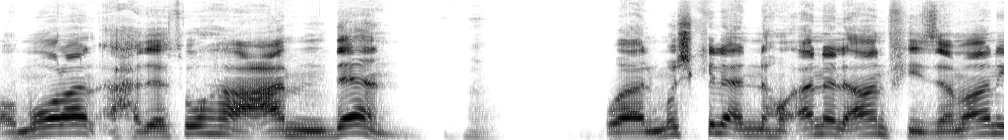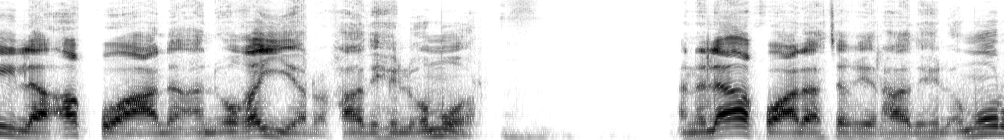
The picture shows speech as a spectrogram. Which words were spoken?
امورا أحدثوها عمدا. والمشكلة أنه أنا الآن في زماني لا أقوى على أن أغير هذه الأمور. أنا لا أقوى على تغيير هذه الأمور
